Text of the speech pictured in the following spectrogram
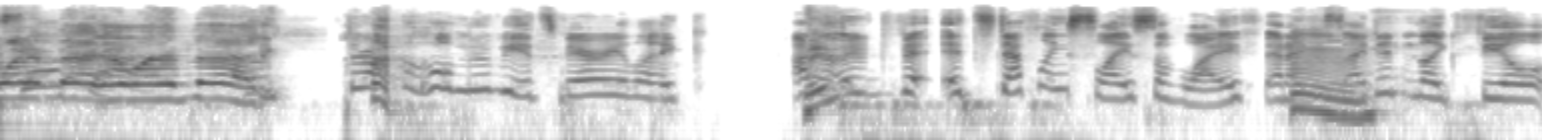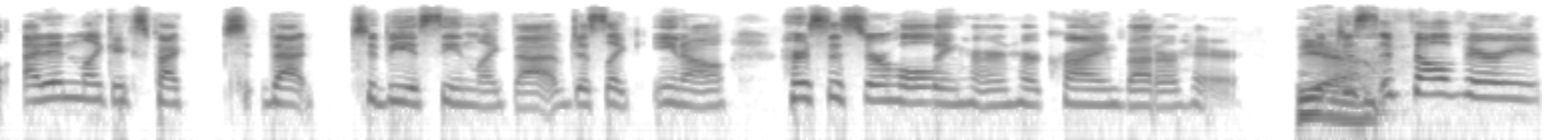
want it back i want it back throughout the whole movie it's very like I don't know, it, it's definitely slice of life and i just i Mm. didn't like feel i didn't like expect that to be a scene like that of just like you know her sister holding her and her crying about her hair yeah it just it felt very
